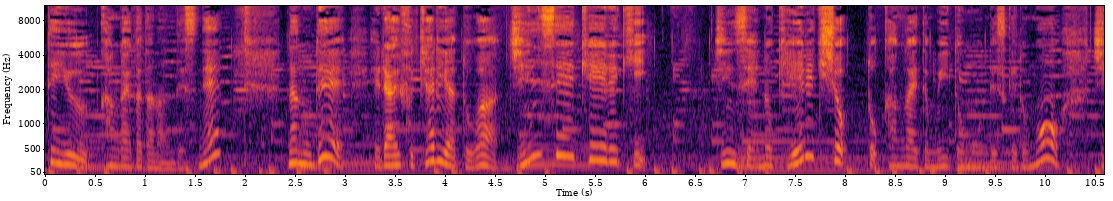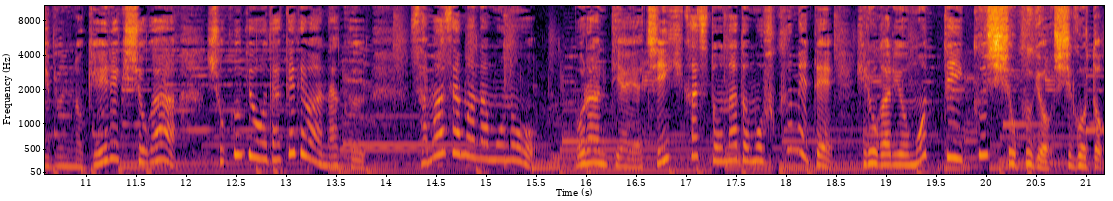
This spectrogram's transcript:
ていう考え方なんですね。なのでライフキャリアとは人生経歴人生の経歴書と考えてもいいと思うんですけども自分の経歴書が職業だけではなくさまざまなものをボランティアや地域活動なども含めて広がりを持っていく職業仕事っ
